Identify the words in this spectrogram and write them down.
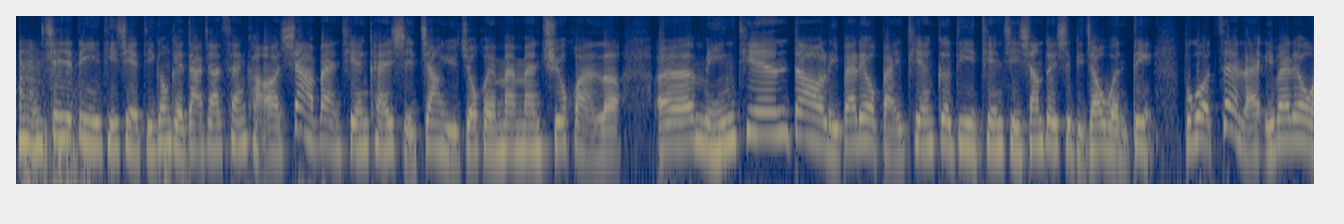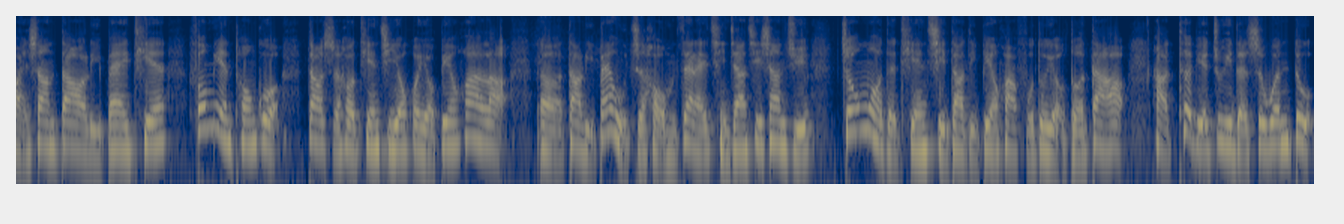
嗯，谢谢定义提醒，提供给大家参考啊。下半天开始降雨就会慢慢趋缓了，而明天到礼拜六白天各地天气相对是比较稳定。不过再来礼拜六晚上到礼拜天锋面通过，到时候天气又会有变化了。呃，到礼拜五之后，我们再来请教气象局周末的天气到底变化幅度有多大哦。好，特别注意的是温度，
